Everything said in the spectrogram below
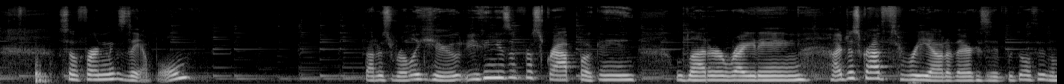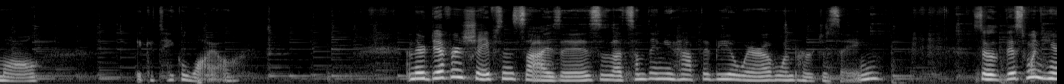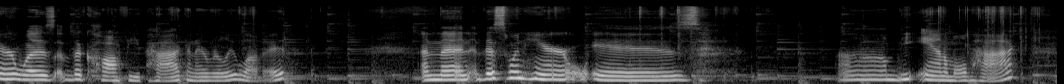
So for an example, that is really cute. You can use it for scrapbooking, letter writing. I just grabbed three out of there because if we go through them all, it could take a while. And they're different shapes and sizes, so that's something you have to be aware of when purchasing. So this one here was the coffee pack, and I really love it. And then this one here is um, the animal pack,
